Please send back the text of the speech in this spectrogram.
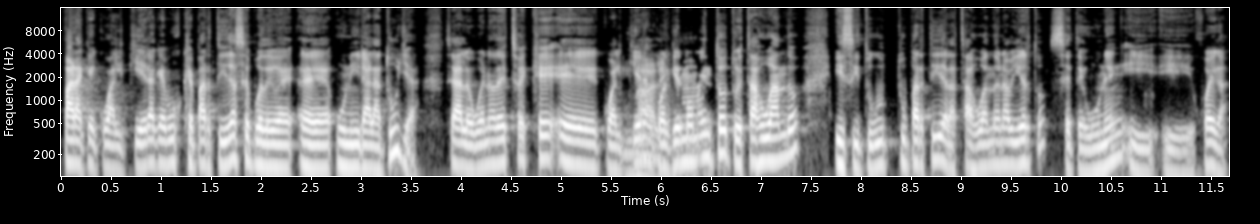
para que cualquiera que busque partida se puede eh, unir a la tuya. O sea, lo bueno de esto es que eh, cualquiera, en cualquier momento tú estás jugando y si tú tu partida la estás jugando en abierto, se te unen y, y juegas.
